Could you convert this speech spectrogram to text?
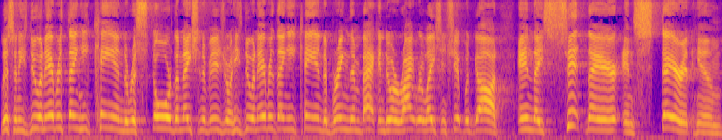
Listen, he's doing everything he can to restore the nation of Israel. He's doing everything he can to bring them back into a right relationship with God. And they sit there and stare at him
